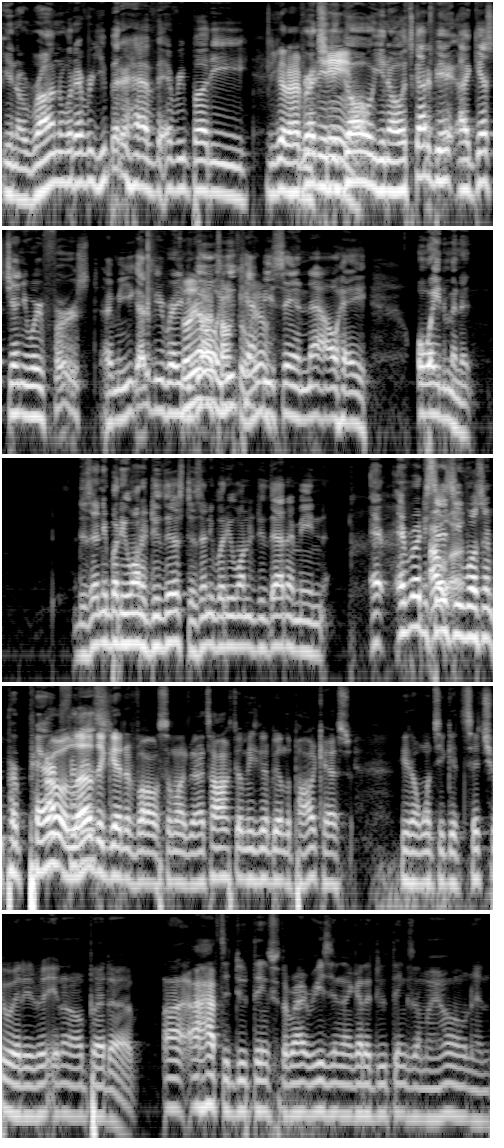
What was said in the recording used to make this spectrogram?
you know, run whatever, you better have everybody you gotta have ready to go. You know, it's got to be, I guess, January first. I mean, you got to be ready to yeah, go. You to can't yeah. be saying now, hey, oh wait a minute, does anybody want to do this? Does anybody want to do that? I mean, everybody I- says he wasn't prepared. I would love this. to get involved something like that. I talked to him. He's gonna be on the podcast. You know, once he gets situated, you know. But uh, I, I have to do things for the right reason. I got to do things on my own, and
